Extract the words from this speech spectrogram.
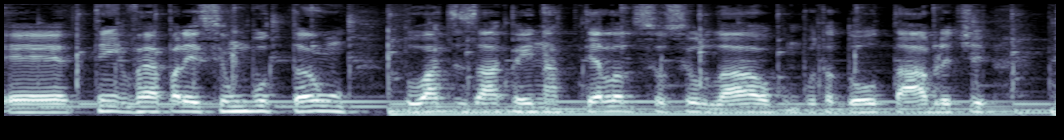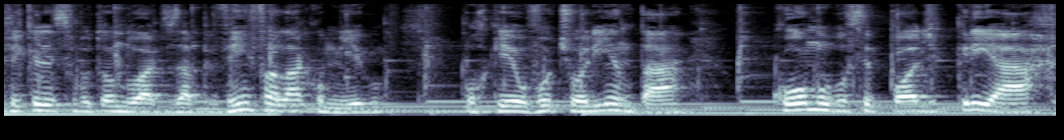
É, tem, vai aparecer um botão do WhatsApp aí na tela do seu celular, o computador, o tablet. Clica nesse botão do WhatsApp, vem falar comigo, porque eu vou te orientar como você pode criar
